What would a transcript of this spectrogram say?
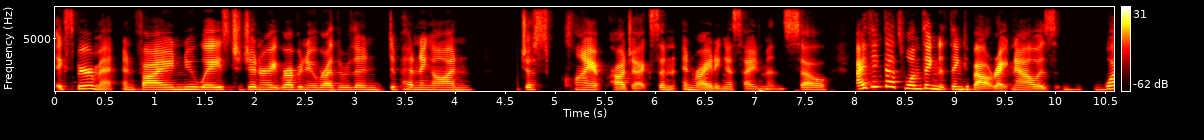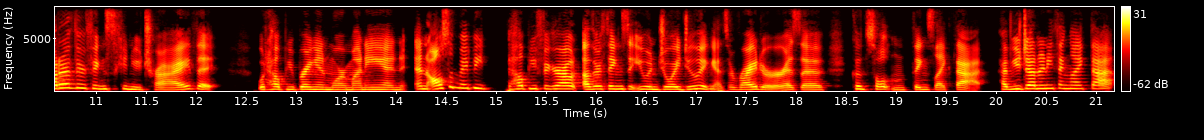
experiment and find new ways to generate revenue rather than depending on just client projects and, and writing assignments. So, I think that's one thing to think about right now is what other things can you try that would help you bring in more money and and also maybe help you figure out other things that you enjoy doing as a writer or as a consultant, things like that. Have you done anything like that?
